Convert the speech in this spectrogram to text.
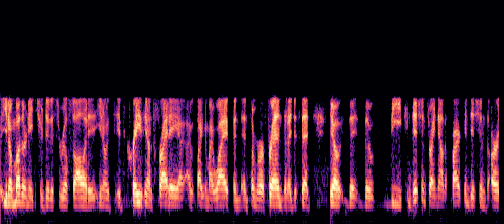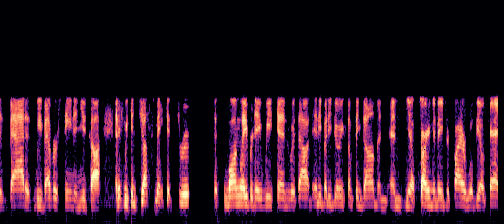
you know, Mother Nature did us a real solid. It, you know, it's, it's crazy. On Friday, I, I was talking to my wife and, and some of her friends, and I just said, you know, the the the conditions right now, the fire conditions are as bad as we've ever seen in Utah. And if we can just make it through this long Labor Day weekend without anybody doing something dumb and and you know starting a major fire, we'll be okay.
